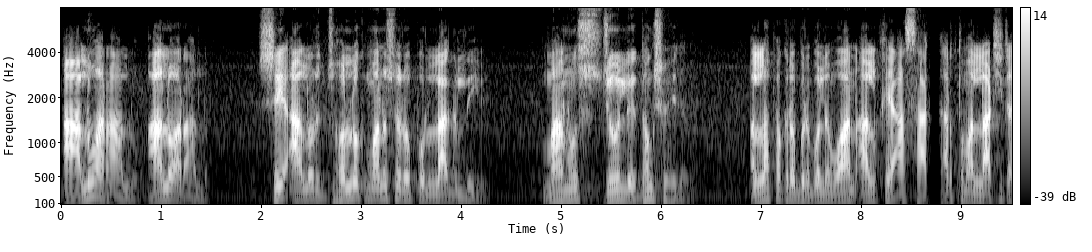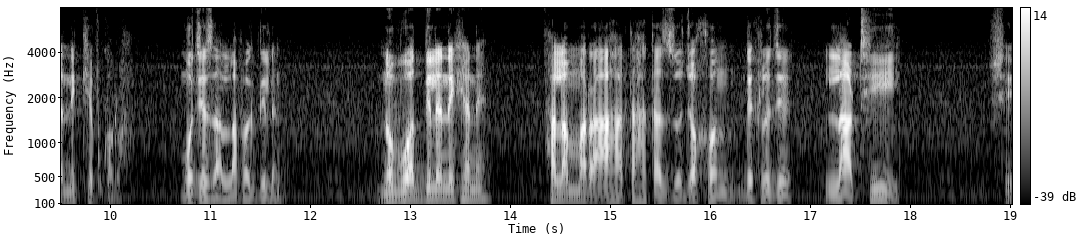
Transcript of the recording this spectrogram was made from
আলো আর আলো আলো আর আলো। সে আলোর ঝলক মানুষের ওপর লাগলেই মানুষ জ্বলে ধ্বংস হয়ে যাবে। আল্লাহ পাক রব্বুল বলেন, ওয়ান আলকে আসাক, আর তোমার লাঠিটা নিক্ষেপ করো। মোজেজ আল্লাহ দিলেন। নবুয়াদ দিলেন এখানে ফালাম্মারা আহা তাহাতাজ যখন দেখল যে লাঠি সে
